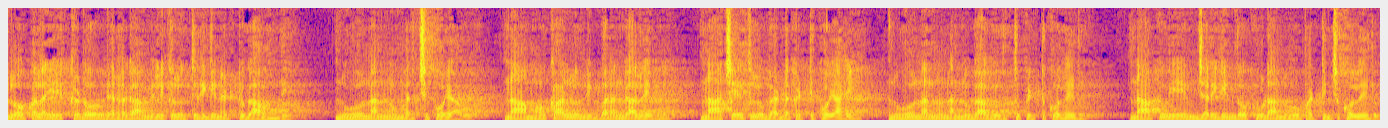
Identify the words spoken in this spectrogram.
లోపల ఎక్కడో ఎర్రగా మెలికలు తిరిగినట్టుగా ఉంది. నువ్వు నన్ను మర్చిపోయావు. నా మోకాళ్ళు నిబ్బరంగా లేవు. నా చేతులు గడ్డకట్టిపోయాయి. నువ్వు నన్ను నన్నుగా గుర్తు పెట్టుకోలేదు నాకు ఏం జరిగిందో కూడా నువ్వు పట్టించుకోలేదు.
